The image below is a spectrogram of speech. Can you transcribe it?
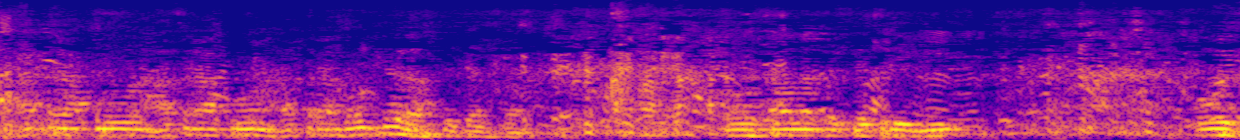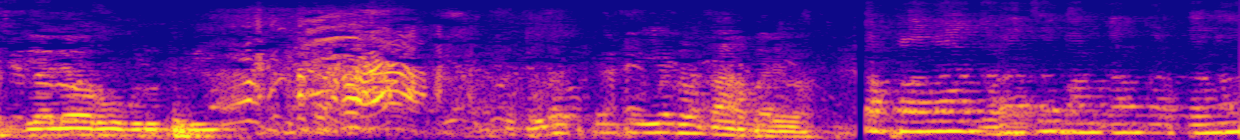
हात कोण हात कोण हात कोण खेळ असतो त्यांचा. पाऊस आला तर छत्री घे पाऊस गेल्यावर उघडू तुम्ही. असं थोडं त्यांचा वेगळा कारभार आहे कपाळाला घराचं बांधकाम करताना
